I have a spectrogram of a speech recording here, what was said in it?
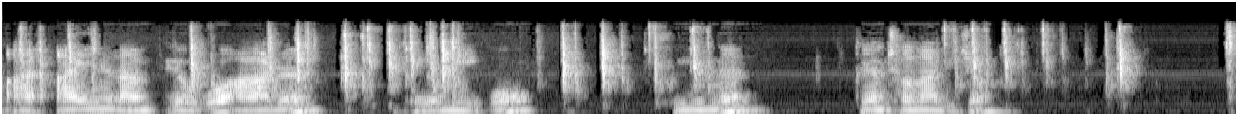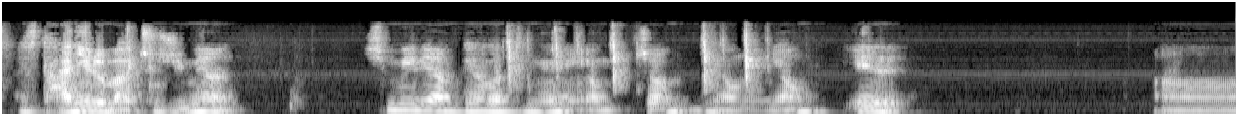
I는 암페어고 R은 N이고 V는 그냥 전압이죠. 그래서 단위를 맞춰주면 10mA 같은 경우에 0.001 어,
